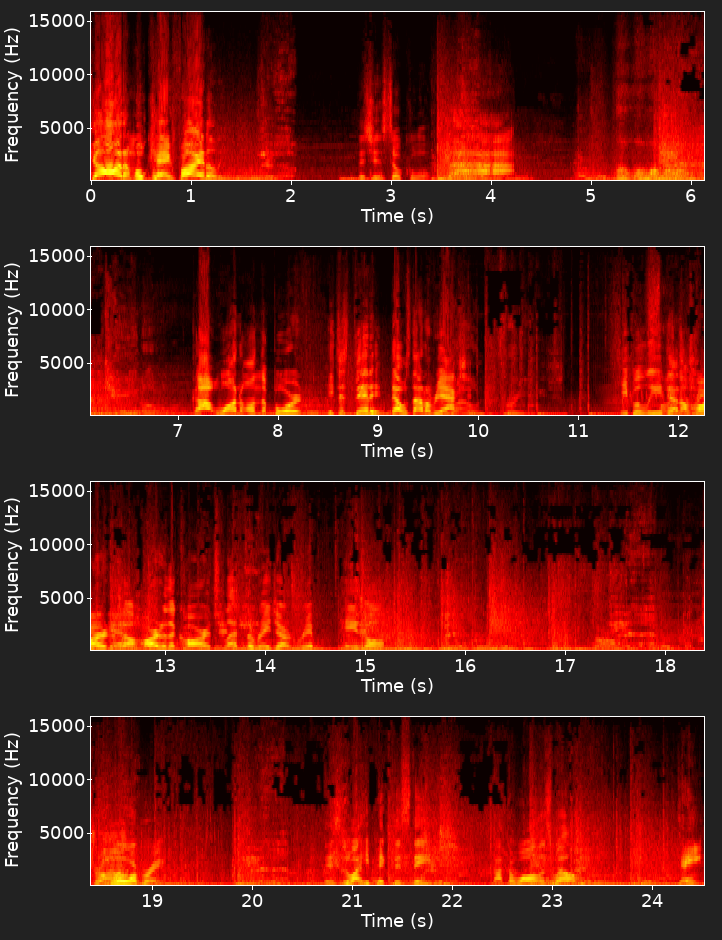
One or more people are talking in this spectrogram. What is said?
Got him. Okay, finally. This shit is so cool. Ah. KO. Got one on the board. He just did it. That was not a reaction. Round three. He believed Oh, in the heart, read, the heart of the cards. Let the rage out rip. Pays off. Drop. Floor break. This is why he picked this stage. Got the wall as well. Damn.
